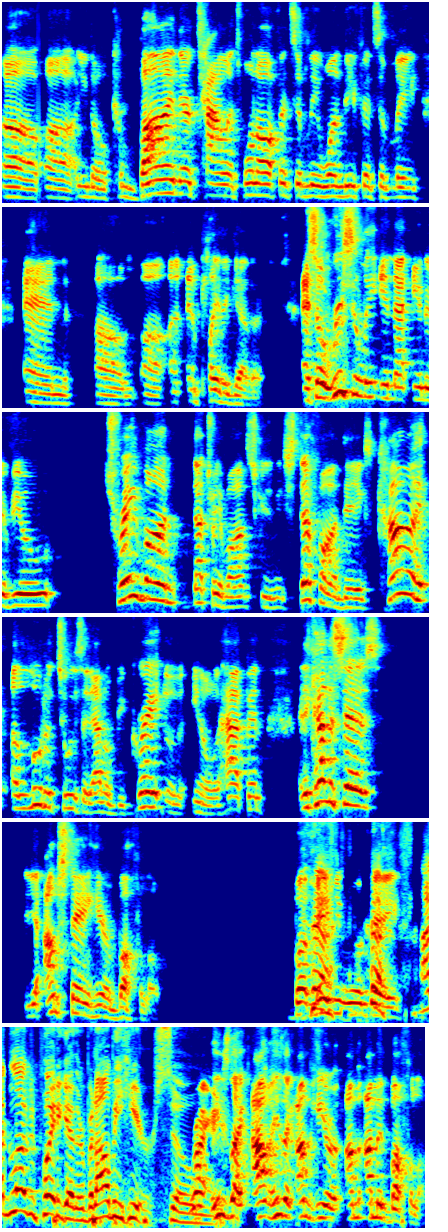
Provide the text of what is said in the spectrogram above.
uh, uh, you know, combine their talents, one offensively, one defensively, and um, uh, and play together? And so recently in that interview, Trevon, not Trevon, excuse me, Stefon Diggs kind of alluded to. He said that'll be great, you know, it'll happen. And he kind of says, "Yeah, I'm staying here in Buffalo, but maybe one day I'd love to play together, but I'll be here." So right, he's like, I'm, he's like, I'm here. I'm, I'm in Buffalo.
